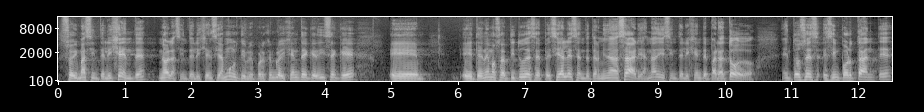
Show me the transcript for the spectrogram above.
soy más inteligente, no las inteligencias múltiples. Por ejemplo, hay gente que dice que eh, eh, tenemos aptitudes especiales en determinadas áreas, nadie es inteligente para todo. Entonces es importante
